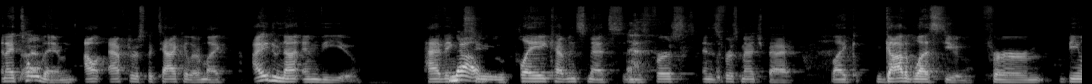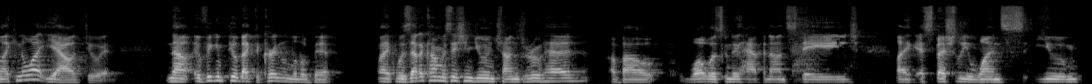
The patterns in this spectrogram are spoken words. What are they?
And I told yeah. him out after a spectacular, I'm like, I do not envy you having no. to play Kevin Smets in his first in his first match back. Like, God bless you for being like, you know what? Yeah, I'll do it. Now, if we can peel back the curtain a little bit, like was that a conversation you and Chandru had about what was going to happen on stage like especially once you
